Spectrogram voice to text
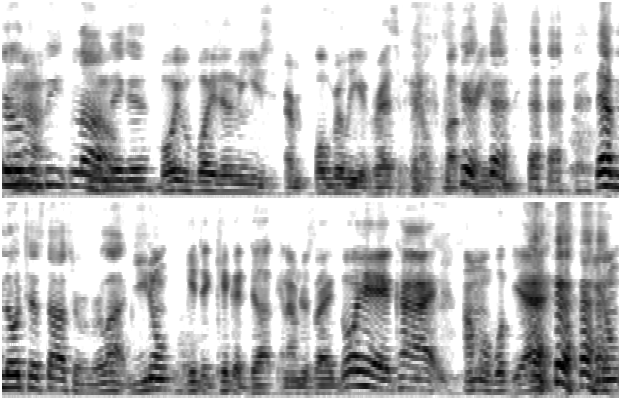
girls Nah, will be nah, no. nigga. Boys with boys doesn't mean you are overly aggressive for no fucking reason. they have no testosterone. Relax. You don't get to kick a duck, and I'm just like, go ahead, Kai. I'm gonna whoop your ass. you don't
